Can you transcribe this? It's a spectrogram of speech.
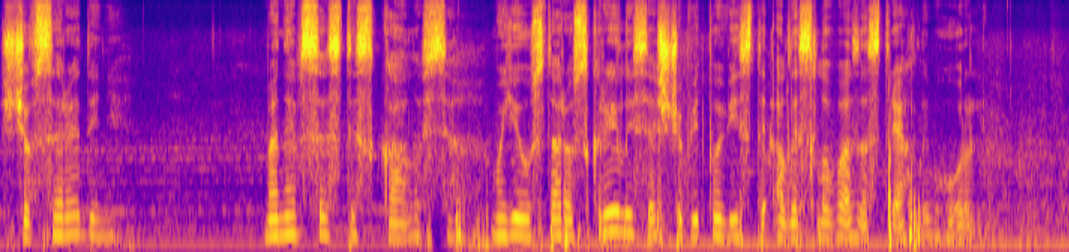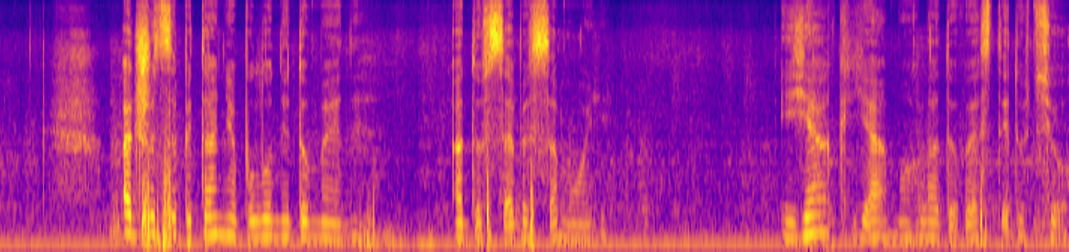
що всередині мене все стискалося, мої уста розкрилися, щоб відповісти, але слова застрягли в горлі. Адже це питання було не до мене, а до себе самої. Як я могла довести до цього?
